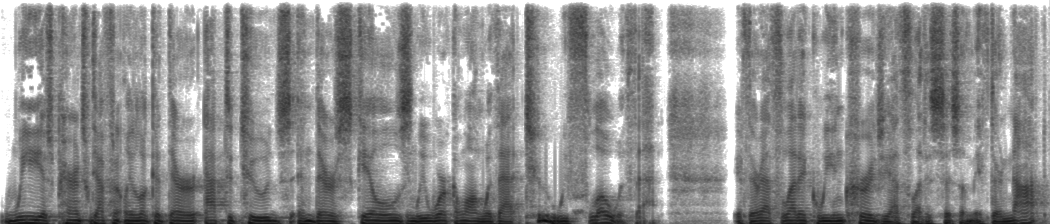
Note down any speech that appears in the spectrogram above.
we as parents definitely look at their aptitudes and their skills and we work along with that too. We flow with that. If they're athletic, we encourage the athleticism. If they're not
